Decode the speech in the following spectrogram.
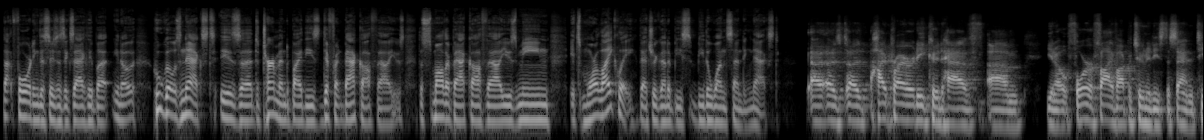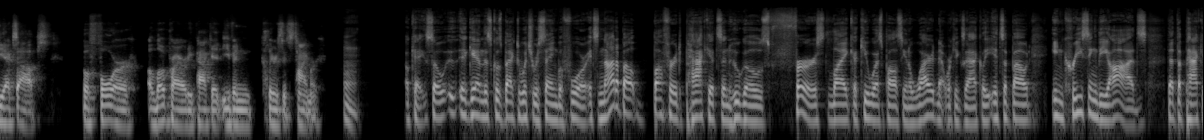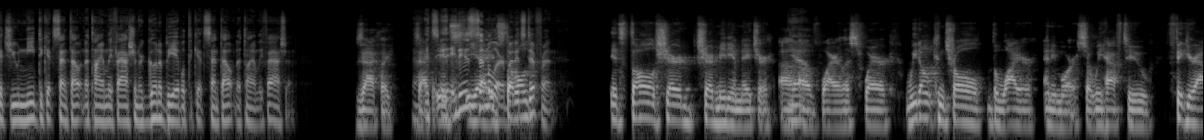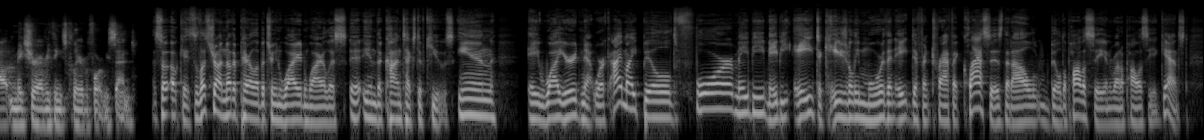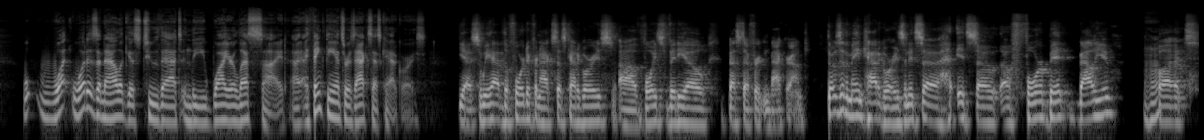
not forwarding decisions exactly, but you know who goes next is uh, determined by these different backoff values. The smaller backoff values mean it's more likely that you're going to be be the one sending next. A, a, high priority could have um, you know four or five opportunities to send TX ops before a low priority packet even clears its timer. Hmm. Okay, so again, this goes back to what you were saying before. It's not about buffered packets and who goes first, like a QoS policy in a wired network exactly. It's about increasing the odds that the packets you need to get sent out in a timely fashion are going to be able to get sent out in a timely fashion. Exactly. Exactly. It's, it's, it is yeah, similar, it's but whole, it's different. It's the whole shared shared medium nature uh, yeah. of wireless, where we don't control the wire anymore, so we have to figure out and make sure everything's clear before we send. So, okay, so let's draw another parallel between wired and wireless in the context of queues. In a wired network, I might build four, maybe maybe eight, occasionally more than eight different traffic classes that I'll build a policy and run a policy against. What what is analogous to that in the wireless side? I, I think the answer is access categories. Yeah, so we have the four different access categories: uh, voice, video, best effort, and background. Those are the main categories, and it's a it's a, a four bit value, mm-hmm. but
